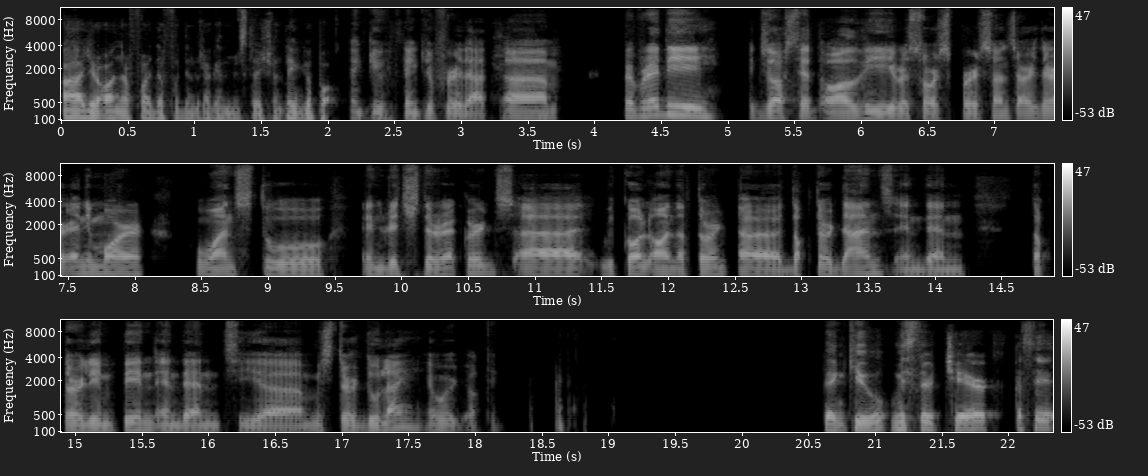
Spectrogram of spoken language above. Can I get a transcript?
uh, Your Honor, for the Food and Drug Administration. Thank you po. Thank you, thank you for that. Um, we've already exhausted all the resource persons. Are there any more who wants to enrich the records? Uh, we call on attorney, uh, Dr. Dance and then Dr. Limpin and then si, uh, Mr. Dulay. Eh, Okay. Thank you, Mr. Chair, kasi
